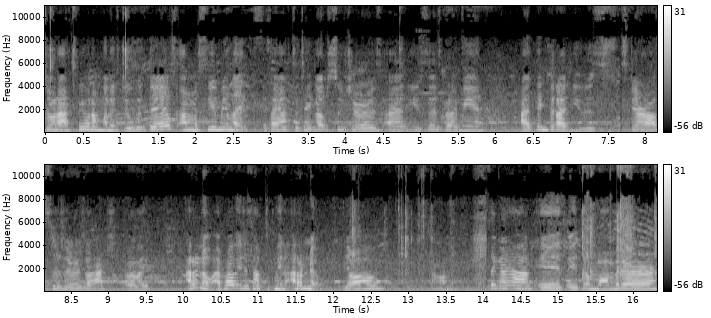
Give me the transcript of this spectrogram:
Don't ask me what I'm gonna do with this. I'm assuming like if I have to take out sutures, I'd use this, but I mean, I think that I'd use sterile scissors or, or like, I don't know. I probably just have to clean it. I don't know. Y'all, um, thing I have is a thermometer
